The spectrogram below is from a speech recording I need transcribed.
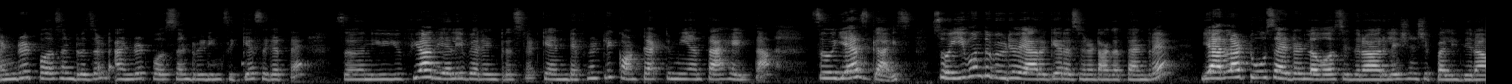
hundred percent result hundred percent reading ಸಿಕ್ಕೇ ಸಿಗುತ್ತೆ. ಸೊ ನೀವು if you are really very interested can definitely contact me ಅಂತ ಹೇಳ್ತಾ. ಸೊ ಎಸ್ ಗೈಸ್ ಸೊ ಈ ಒಂದು ವಿಡಿಯೋ ಯಾರಿಗೆ ರೆಸ್ಯುನೇಟ್ ಆಗುತ್ತೆ ಅಂದ್ರೆ, ಯಾರೆಲ್ಲ ಟೂ ಸೈಡೆಡ್ ಲವರ್ಸ್ ಇದ್ದೀರಾ ಇದ್ದೀರಾ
